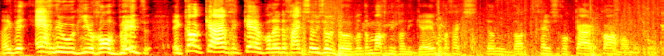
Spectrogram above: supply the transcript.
En ik weet echt niet hoe ik hier gewoon beter... Ik kan kaart gaan campen, alleen dan ga ik sowieso dood. Want dat mag niet van die game. Dan, ga ik, dan, dan geven ze gewoon kaart karma kop.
